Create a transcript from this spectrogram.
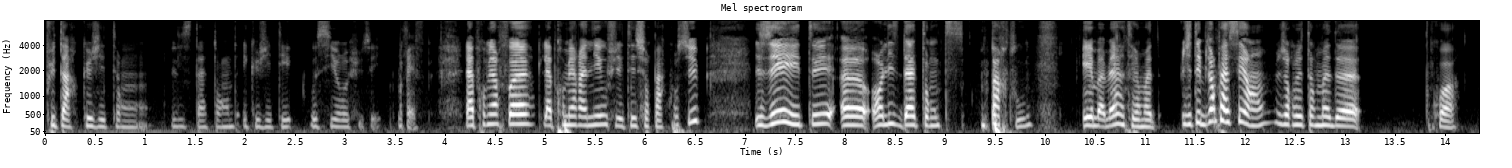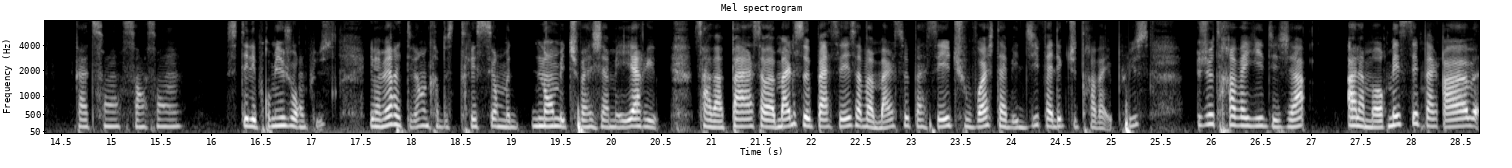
plus tard que j'étais en liste d'attente et que j'étais aussi refusée. Bref, la première fois, la première année où j'étais sur Parcoursup, j'ai été euh, en liste d'attente partout. Et ma mère était en mode. J'étais bien passée, hein. Genre, j'étais en mode. Euh, quoi? 400, 500, c'était les premiers jours en plus. Et ma mère était là en train de stresser en mode non, mais tu vas jamais y arriver. Ça va pas, ça va mal se passer, ça va mal se passer. Tu vois, je t'avais dit, il fallait que tu travailles plus. Je travaillais déjà à la mort, mais c'est pas grave.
